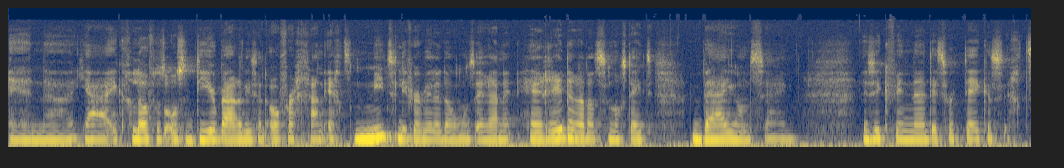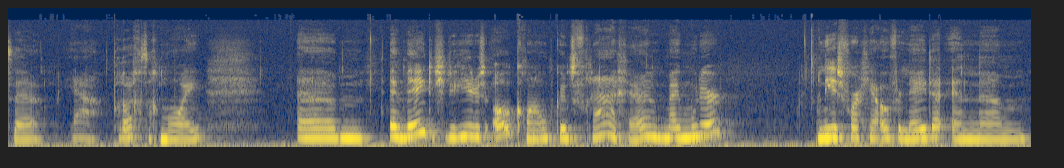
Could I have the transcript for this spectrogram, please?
En uh, ja, ik geloof dat onze dierbaren die zijn overgegaan echt niets liever willen dan ons herinneren dat ze nog steeds bij ons zijn. Dus ik vind uh, dit soort tekens echt uh, ja, prachtig mooi. Um, en weet dat je er hier dus ook gewoon om kunt vragen. Mijn moeder, die is vorig jaar overleden en um,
